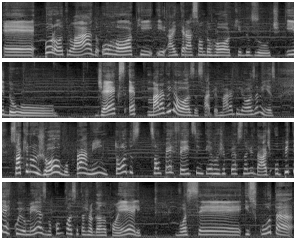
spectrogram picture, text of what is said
É, por outro lado, o Rock, a interação do Rock, do Groot e do Jax é maravilhosa, sabe? É maravilhosa mesmo. Só que no jogo, para mim, todos são perfeitos em termos de personalidade. O Peter Quill mesmo, como você tá jogando com ele, você escuta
